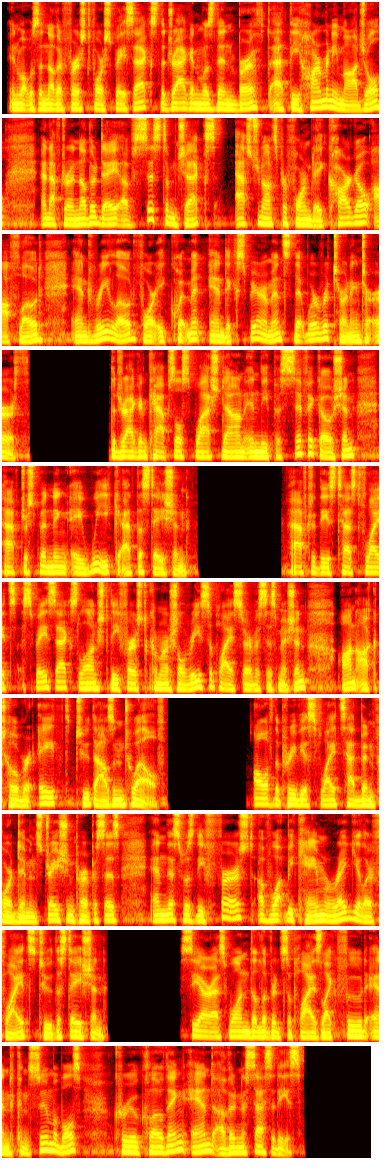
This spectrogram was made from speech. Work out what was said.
In what was another first for SpaceX, the Dragon was then berthed at the Harmony module, and after another day of system checks, astronauts performed a cargo offload and reload for equipment and experiments that were returning to Earth. The Dragon capsule splashed down in the Pacific Ocean after spending a week at the station. After these test flights, SpaceX launched the first commercial resupply services mission on October 8, 2012. All of the previous flights had been for demonstration purposes, and this was the first of what became regular flights to the station. CRS 1 delivered supplies like food and consumables, crew clothing, and other necessities.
